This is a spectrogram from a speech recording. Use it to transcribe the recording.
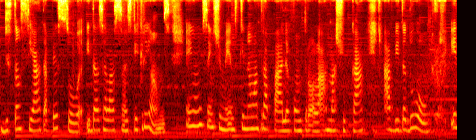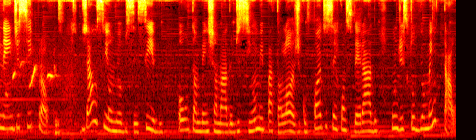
distanciar da pessoa e das relações que criamos, em um sentimento que não atrapalha controlar, machucar a vida do outro e nem de si próprio. Já o ciúme obsessivo ou também chamado de ciúme patológico, pode ser considerado um distúrbio mental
